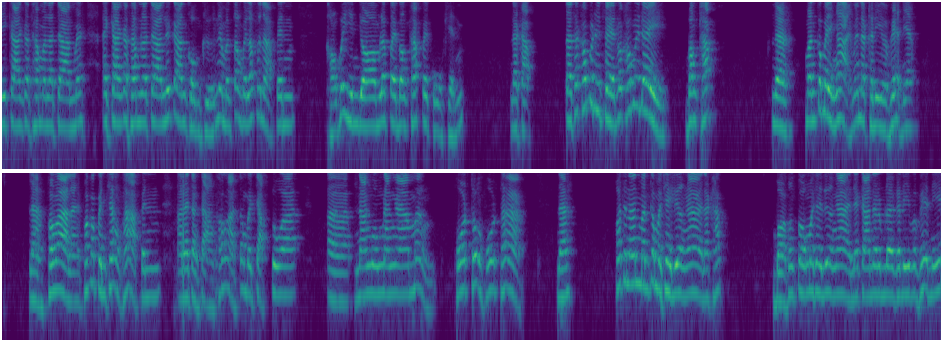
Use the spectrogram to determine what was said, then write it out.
มีการกระทำอนาจารไหมไอการกระทำอนาจารหรือการข่มขืนเนี่ยมันต้องเป็นลักษณะเป็นเขาไม่ยินยอมแล้วไปบังคับไปขู่เข็นนะครับ แต่ถ้าเขาปฏิเสธว่าเขาไม่ได้บังคับนะ มันก็ไม่ง่ายไม่นะคดีประเภทเนี้ยนะเพราะว่าอะไรเพราะเขาเป็นช่างภาพเป็นอะไรต่างๆ เขาอาจต้องไปจับตัวนางงงนางงามมั่ง โพสท่งโพสท่านะ เพราะฉะนั้นมันก็ไม่ใช่เรื่องง่ายนะครับ บอกตรงๆไม่ใช่เรื่องง่าย ในการดำเนินคดีประเภทนี้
